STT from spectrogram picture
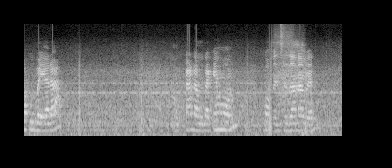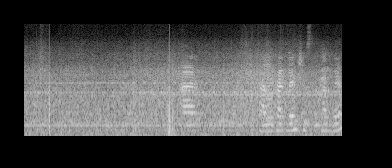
আপু ভাইয়ারা কাঁঠালটা কেমন? কমেন্টসে জানাবেন। আর ভালো থাকবেন, সুস্থ থাকবেন।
